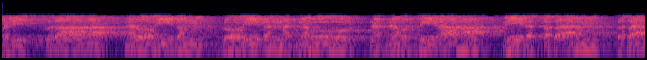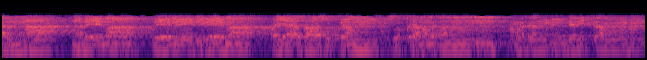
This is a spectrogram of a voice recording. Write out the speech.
परिश्रुताः न रोहीतम् रोहीतम् नग्नहुः नग्नहुद्धीराः धीरस्तसारम् तसारन्न न वेम वेम पयसा शुक्रम्। शुक्रममृतम्। अमृतम् जनित्रम्।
